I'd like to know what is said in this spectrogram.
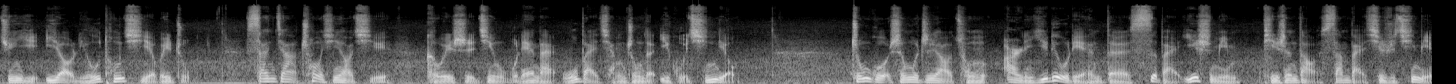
均以医药流通企业为主。三家创新药企业可谓是近五年来五百强中的一股清流。中国生物制药从二零一六年的四百一十名提升到三百七十七名，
